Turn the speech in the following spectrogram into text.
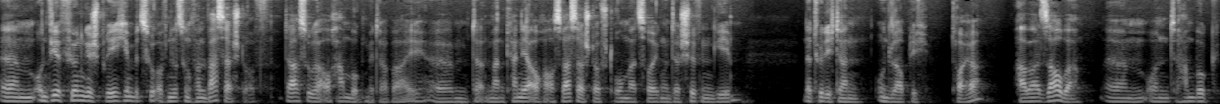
Ähm, und wir führen Gespräche in Bezug auf Nutzung von Wasserstoff. Da ist sogar auch Hamburg mit dabei. Ähm, da, man kann ja auch aus Wasserstoff Strom erzeugen unter Schiffen geben. Natürlich dann unglaublich teuer, aber sauber. Ähm, und Hamburg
